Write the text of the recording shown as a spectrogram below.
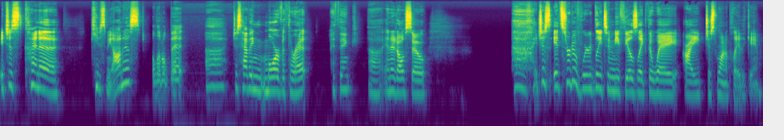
It just kind of keeps me honest a little bit. Uh, just having more of a threat, I think, uh, and it also. It just, it sort of weirdly to me feels like the way I just want to play the game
